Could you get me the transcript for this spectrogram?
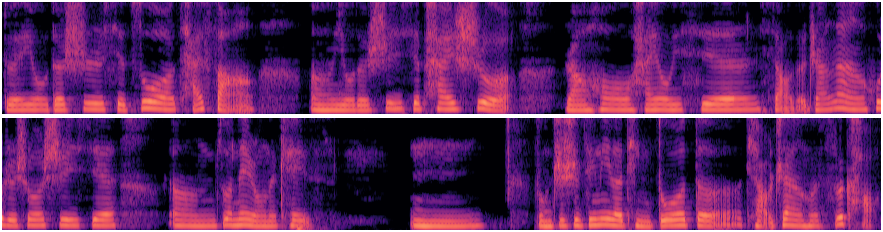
对，有的是写作、采访。嗯，有的是一些拍摄，然后还有一些小的展览，或者说是一些嗯做内容的 case。嗯，总之是经历了挺多的挑战和思考。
